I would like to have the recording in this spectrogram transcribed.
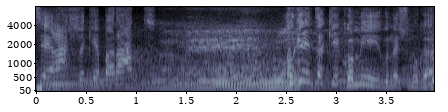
Você acha que é barato. Alguém está aqui comigo neste lugar?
